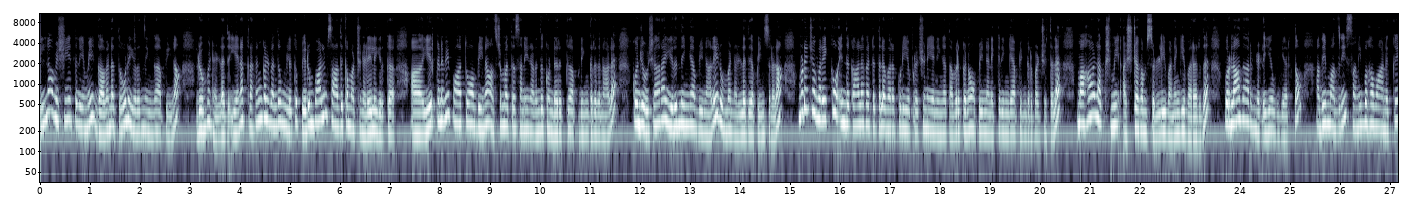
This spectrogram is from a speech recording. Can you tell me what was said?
எல்லா விஷயத்துலையுமே கவனத்தோடு இருந்தீங்க அப்படின்னா ரொம்ப நல்லது. ஏன்னா கிரகங்கள் வந்து உங்களுக்கு பெரும்பாலும் சாதகமற்ற நிலையில் இருக்க. ஏற்கனவே பார்த்தோம் அப்படின்னா அஷ்டமத்த சனி நடந்து கொண்டு இருக்குது அப்படிங்கிறதுனால கொஞ்சம் உஷாராக இருந்தீங்க அப்படின்னாலே ரொம்ப நல்லது அப்படின்னு சொல்லலாம். முடிஞ்ச வரைக்கும் இந்த காலகட்டத்தில் வரக்கூடிய பிரச்சனையை நீங்கள் தவிர்க்கணும் அப்படின்னு நினைக்கிறீங்க அப்படிங்கிற பட்சத்தில் மகாலட்சுமி அஷ்டகம் சொல்லி வணங்கி வர்றது பொருளாதார நிலையை உயர்த்தும். அதே மாதிரி சனி பகவானுக்கு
